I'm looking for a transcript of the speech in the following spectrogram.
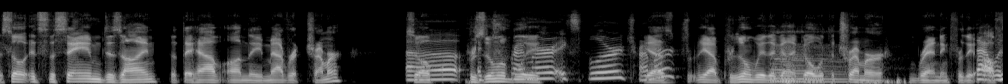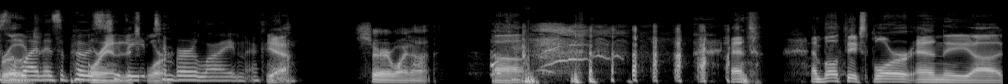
so it's the same design that they have on the Maverick Tremor. So Uh, presumably- Tremor Explorer Tremor. yeah, yeah, presumably they're going to go with the Mm. Tremor branding for the that off was the road. one as opposed to oriented the Explorer. Timberline. Okay. Yeah. Sure, why not? Um, and and both the Explorer and the uh,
